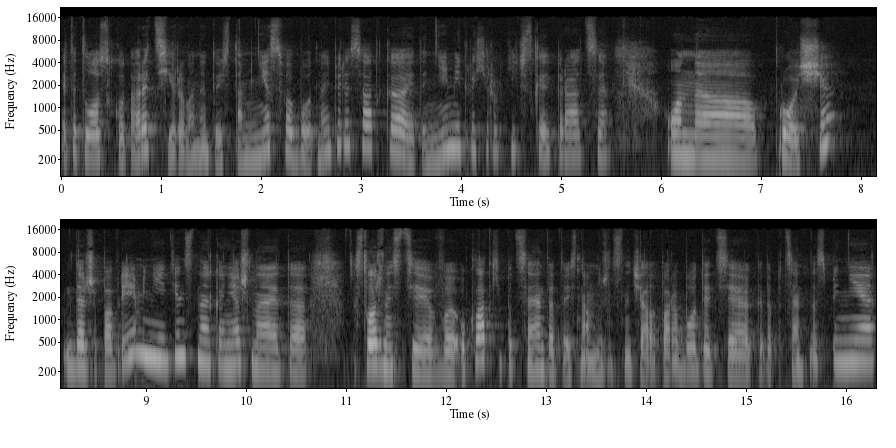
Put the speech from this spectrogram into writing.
Этот лоскут ротированный, то есть там не свободная пересадка, это не микрохирургическая операция он э, проще, даже по времени. Единственное, конечно, это сложности в укладке пациента, то есть нам нужно сначала поработать, э, когда пациент на спине,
